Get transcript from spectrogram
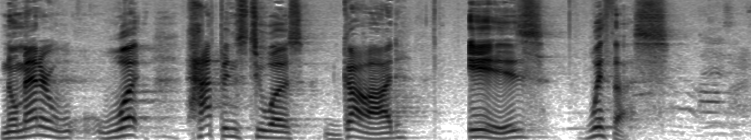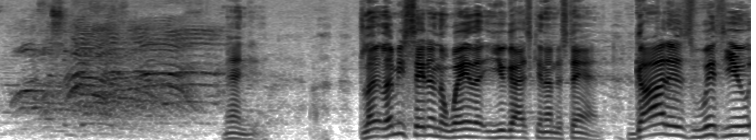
No matter what happens to us, God is with us. Man, let, let me say it in the way that you guys can understand. God is with you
